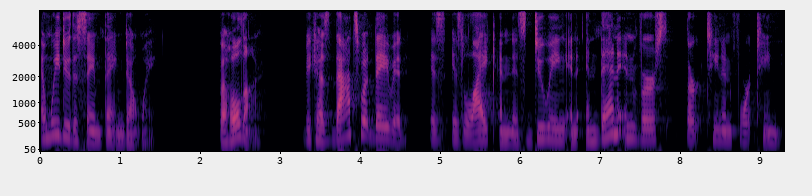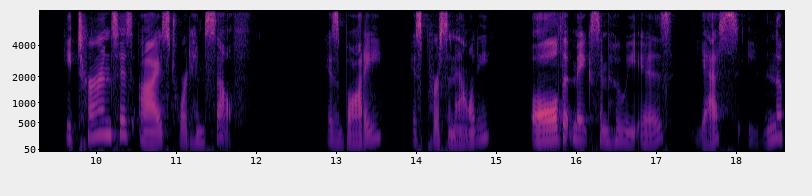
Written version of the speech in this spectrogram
And we do the same thing, don't we? But hold on because that's what David is, is like and is doing. And, and then in verse 13 and 14, he turns his eyes toward himself, his body, his personality, all that makes him who he is. Yes, even the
